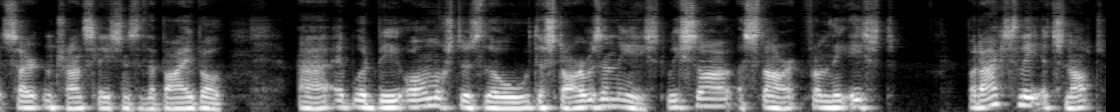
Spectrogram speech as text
certain translations of the Bible, uh, it would be almost as though the star was in the east. We saw a star from the east, but actually it's not.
